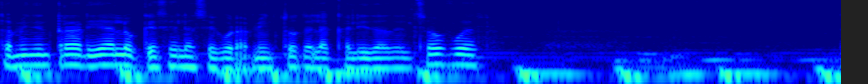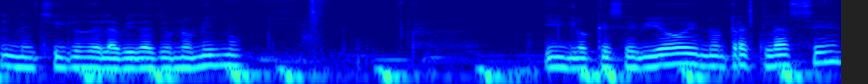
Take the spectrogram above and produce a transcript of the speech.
También entraría lo que es el aseguramiento de la calidad del software en el ciclo de la vida de uno mismo. Y lo que se vio en otra clase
